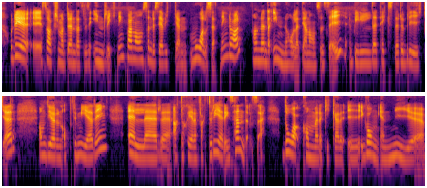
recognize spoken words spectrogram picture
Och det är saker som att du ändrar till inriktning på annonsen, det vill säga vilken målsättning du har om du ändrar innehållet i annonsen sig, bilder, texter, rubriker, om du gör en optimering eller eh, att det sker en fakturering händelse, då kommer det kicka igång en ny, eh,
